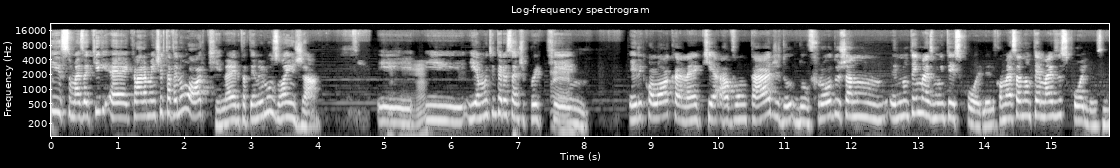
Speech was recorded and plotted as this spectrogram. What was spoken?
tem isso, mas aqui é, claramente ele tá vendo um orc, né? Ele tá tendo ilusões já. E, Uhum. e, e é muito interessante porque É. ele coloca, né, que a vontade do, do Frodo já não. Ele não tem mais muita escolha. Ele começa a não ter mais escolhas, né?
